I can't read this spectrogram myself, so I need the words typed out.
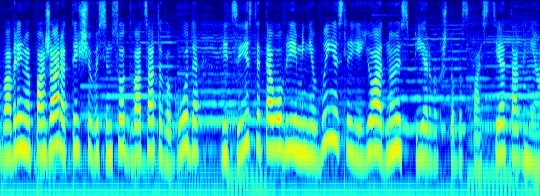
во время пожара 1820 года лицеисты того времени вынесли ее одной из первых, чтобы спасти от огня.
